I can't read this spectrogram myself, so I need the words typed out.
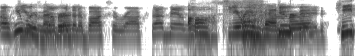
Oh, he was remember? dumber than a box of rocks. That man was Oh, do you remember? stupid. He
